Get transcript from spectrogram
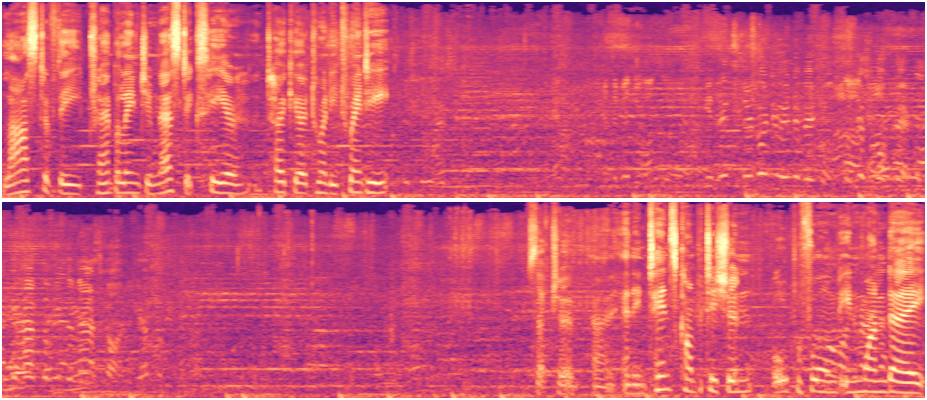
last of the trampoline gymnastics here in Tokyo 2020. They're going to do individuals, so just walk there. You have to leave the mask on. You have to leave Such a, uh, an intense competition, all performed in one day.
